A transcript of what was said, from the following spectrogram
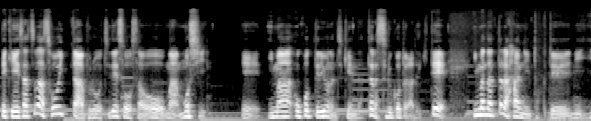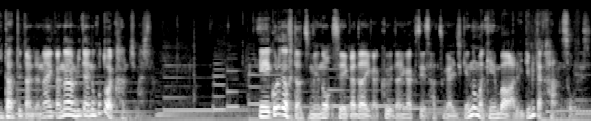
で警察はそういったアプローチで捜査を、まあ、もし、えー、今起こってるような事件だったらすることができて今だったら犯人特定に至ってたんじゃないかなみたいなことは感じました。えー、これが2つ目の清華大学大学生殺害事件の、まあ、現場を歩いてみた感想です。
